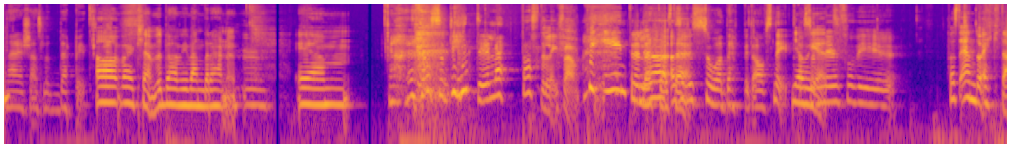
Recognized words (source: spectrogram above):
När det känns lite deppigt. Ja, verkligen. Vi behöver ju vända det här nu. Mm. Ehm, alltså det är inte det lättaste liksom. det är inte det Ja, lättaste. alltså det är så deppigt avsnitt. Jag alltså vet. nu får vi ju... Fast ändå äkta.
